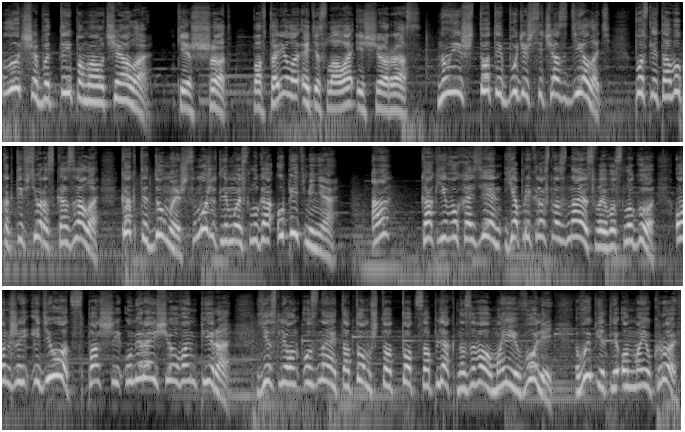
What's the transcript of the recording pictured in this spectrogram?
Лучше бы ты помолчала. Кишот повторила эти слова еще раз. Ну и что ты будешь сейчас делать? После того, как ты все рассказала, как ты думаешь, сможет ли мой слуга убить меня? А? Как его хозяин, я прекрасно знаю своего слугу. Он же идиот, спасший умирающего вампира. Если он узнает о том, что тот сопляк называл моей волей, выпьет ли он мою кровь?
